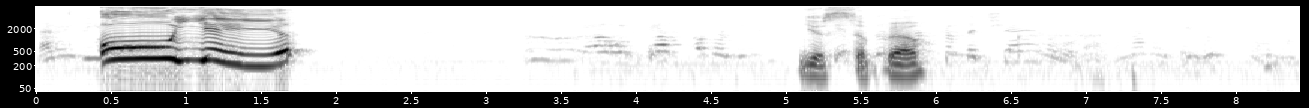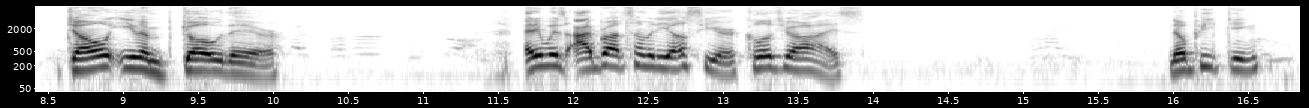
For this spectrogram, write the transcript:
That's the Oh yeah. Yo, what's up, other me? Yes, up, the bro. one from the channel. I'm not gonna say which channel. But Don't even go there. Anyways, I brought somebody else here. Close your eyes. No peeking.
